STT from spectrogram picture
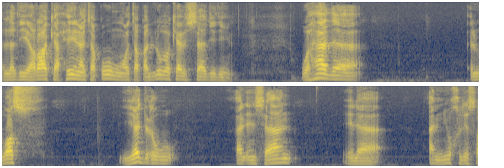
الذي يراك حين تقوم وتقلبك في الساجدين. وهذا الوصف يدعو الإنسان إلى أن يخلص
